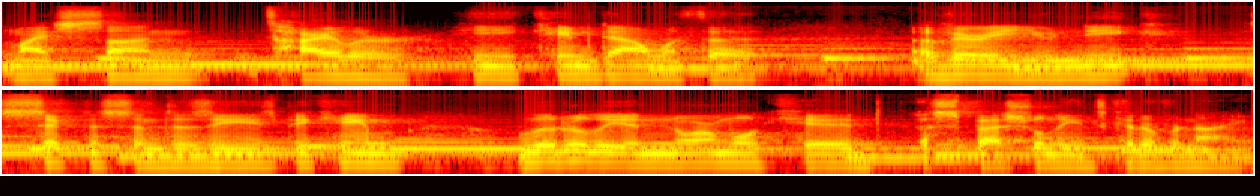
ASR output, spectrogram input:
my son Tyler, he came down with a, a very unique sickness and disease, became literally a normal kid, a special needs kid overnight.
